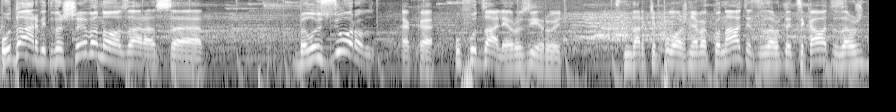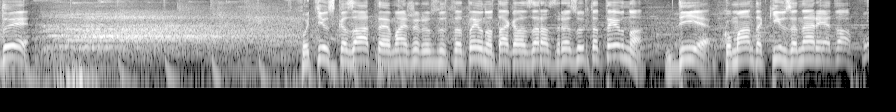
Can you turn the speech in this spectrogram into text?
Удар від вишиваного зараз. е, Белозьоров, як е, у футзалі розігрують стандартні положення виконавця. Це завжди цікаво, це завжди Хотів сказати майже результативно, так, але зараз результативно діє команда Київзенерія 2. Фо-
